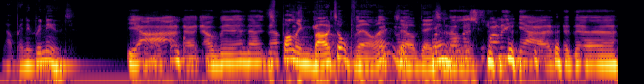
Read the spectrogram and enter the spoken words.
nou ben ik benieuwd. Ja, nou, nou, nou, nou, spanning bouwt op wel, hè? Zo op deze is wel een spanning, ja. De,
